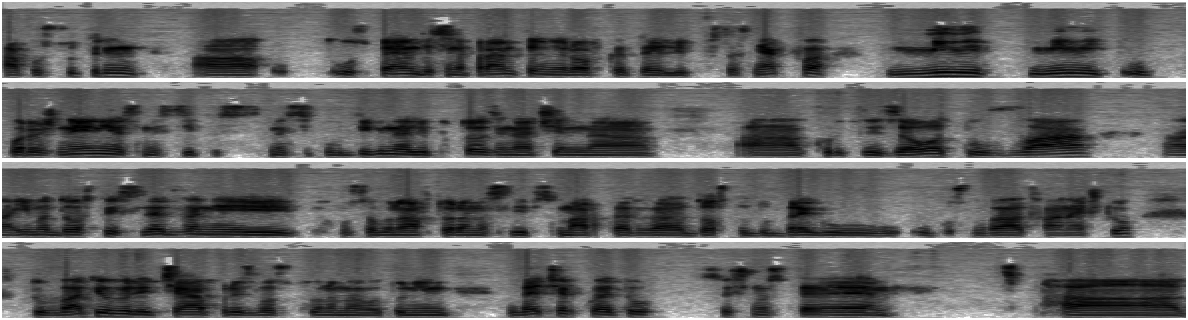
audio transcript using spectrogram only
ако сутрин а, успеем да си направим тренировката или с някаква мини, мини упражнения сме си, сме си повдигнали по този начин на а, кортизола, това а, има доста изследвания и особено автора на Sleep Smarter а, доста добре го обосновава това нещо. Това ти увеличава производството на мелатонин вечер, което всъщност е а,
